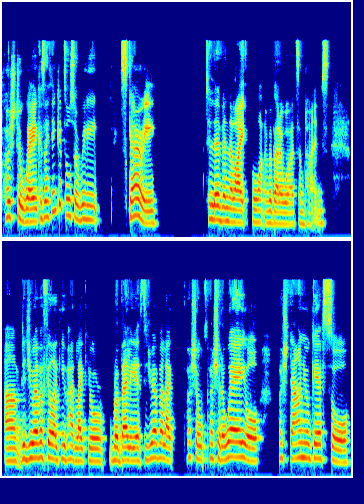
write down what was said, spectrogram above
pushed away? Because i think it's also really scary to live in the light for want of a better word sometimes um, did you ever feel like you had like your rebellious? Did you ever like push push it away or push down your gifts or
